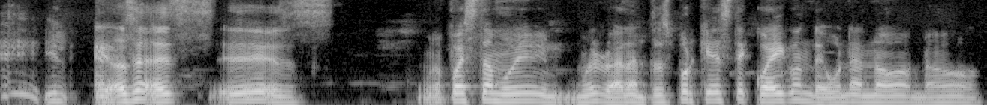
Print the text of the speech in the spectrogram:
y- y, o sea, es, es una apuesta muy, muy rara. Entonces, ¿por qué este Qui-Gon de una no, no,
